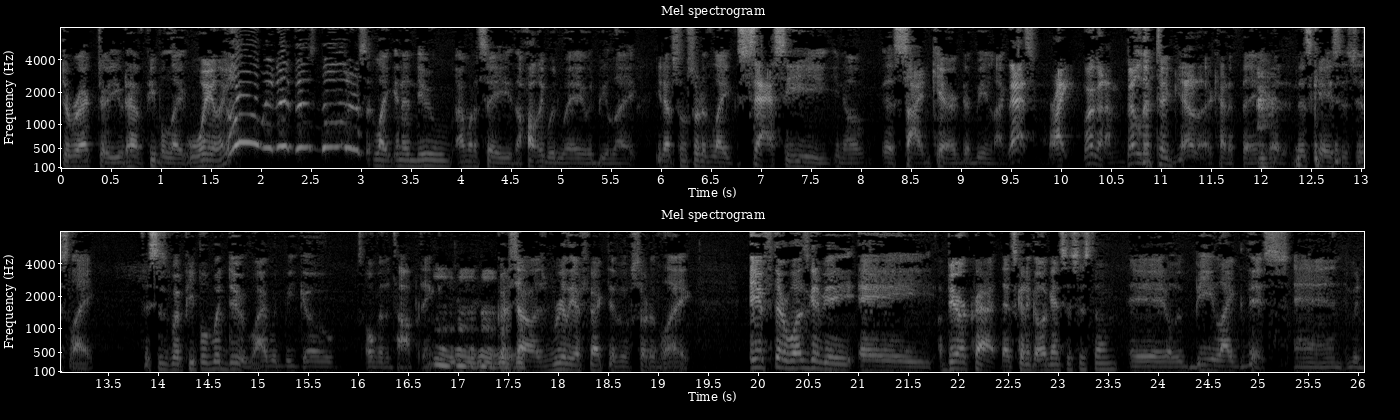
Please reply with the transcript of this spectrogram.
director, you'd have people like wailing, "Oh, we did this, daughters!" Like in a new, I want to say the Hollywood way, it would be like you'd have some sort of like sassy, you know, side character being like, "That's right, we're gonna build it together," kind of thing. But in this case, it's just like, this is what people would do. Why would we go over the top thing? Mm-hmm. Kurosawa is really effective of sort of like if there was going to be a, a bureaucrat that's going to go against the system, it'll be like this, and it would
